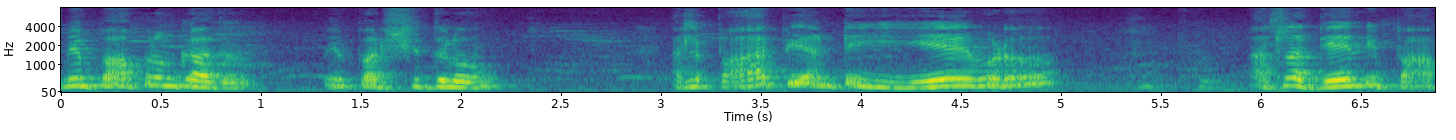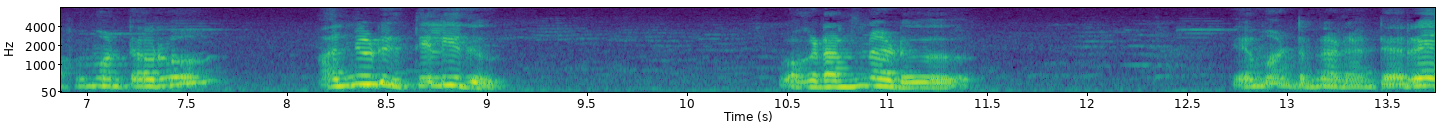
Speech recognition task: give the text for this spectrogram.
మేము పాపులం కాదు మేము పరిశుద్ధులం. అసలు పాపి అంటే ఏవడో అసలు దేన్ని పాపం అంటారో అన్యుడికి తెలీదు. ఒకడు అంటున్నాడు ఏమంటున్నాడంటే రే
